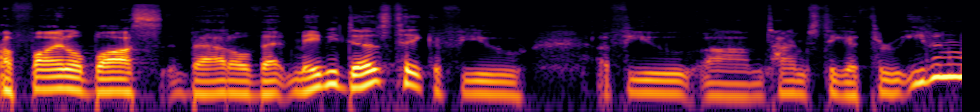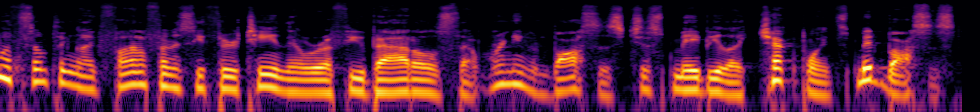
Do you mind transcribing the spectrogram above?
a final boss battle that maybe does take a few a few um, times to get through. Even with something like Final Fantasy 13, there were a few battles that weren't even bosses, just maybe like checkpoints, mid bosses,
